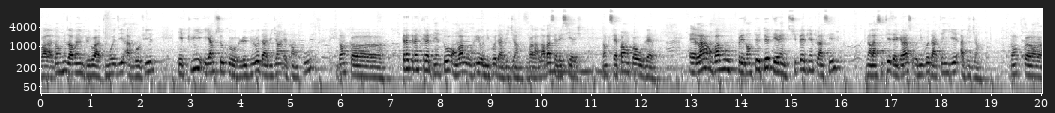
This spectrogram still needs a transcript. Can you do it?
Voilà, donc nous avons un bureau à Tumodi, à Beauville. Et puis Yamsokro, le bureau d'Abidjan est en cours. Donc, euh, très très très bientôt, on va ouvrir au niveau d'Abidjan. Voilà, là-bas c'est le siège. Donc, c'est pas encore ouvert. Et là, on va vous présenter deux terrains super bien placés dans la Cité des Grâces au niveau d'Atengue, Abidjan. Donc, euh,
